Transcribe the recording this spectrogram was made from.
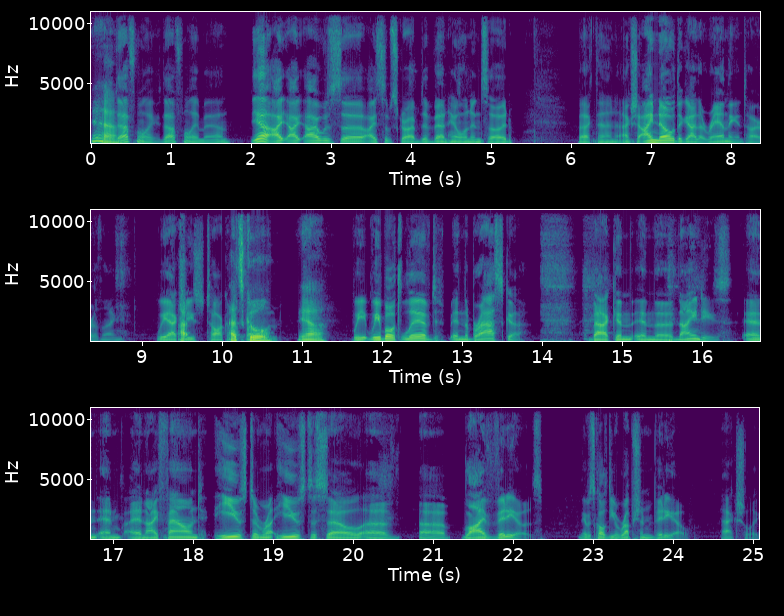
yeah. definitely, definitely, man. Yeah, I, I, I was, uh, I subscribed to Van Halen Inside back then. Actually, I know the guy that ran the entire thing. We actually used to talk. On that's cool. Yeah, We we both lived in Nebraska back in in the '90s, and and and I found he used to run. He used to sell uh, uh, live videos. It was called the Eruption Video, actually.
